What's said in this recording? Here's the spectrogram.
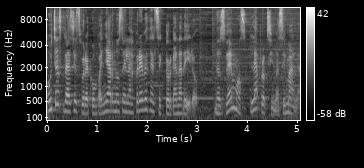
Muchas gracias por acompañarnos en las breves del sector ganadero. Nos vemos la próxima semana.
